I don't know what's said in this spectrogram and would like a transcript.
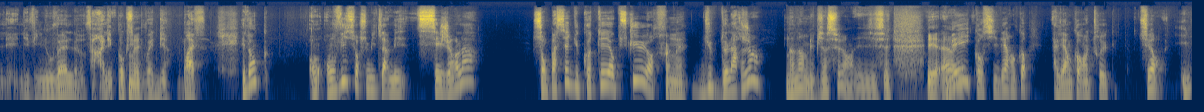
les, villes nouvelles. Enfin, à l'époque, ça pouvait être bien. Bref. Et donc, on, vit sur ce mythe-là. Mais ces gens-là sont passés du côté obscur, du, de l'argent. Non, non, mais bien sûr. Et, mais ils considèrent encore. Est encore un truc. Ils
